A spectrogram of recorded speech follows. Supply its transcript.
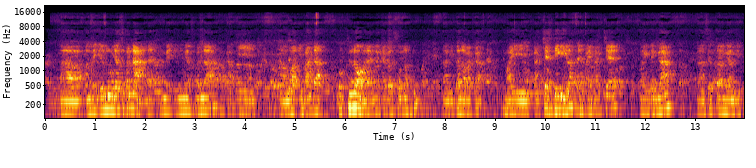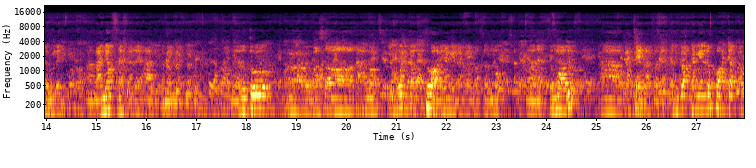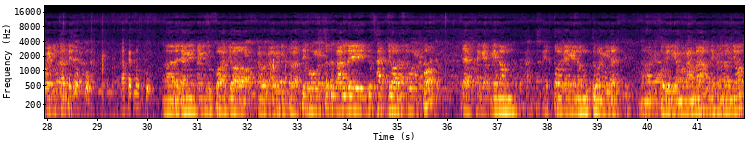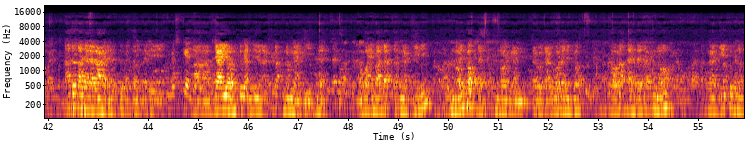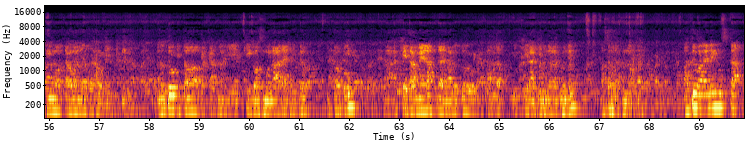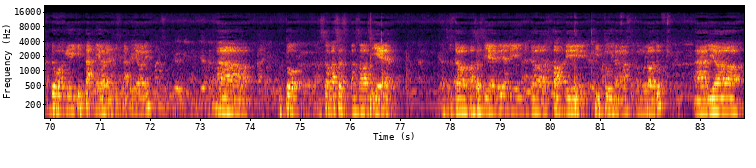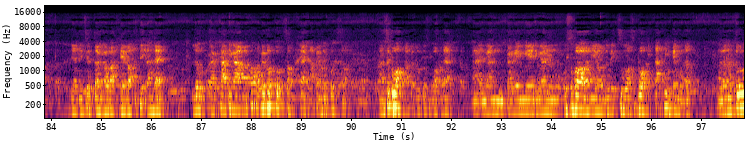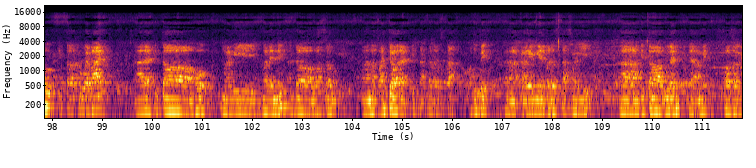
uh, ambil ilmu yang sebenar dan ambil ilmu yang sebenar tapi uh, buat ibadat kena dan dengan cara sunnah tu. Uh, kita nak bakal mari kacau sendiri lah dan mari kacau mari dengar uh, serta dengan kita boleh uh, banyak dah dalam hal kita main ngaji lalu tu uh, bahasa ta'aluk ibu kita tua jangan jangan bahasa lemuk uh, dah semua tu uh, kacau lah dan juga jangan lupa ajak kawan kita tu Kafe pelukuk. Ah, dan jangan jangan lupa aja kawan-kawan kita latih orang sedang alih duduk saja tak tahu apa. Dah agak genom itu agak genom untung lagi dah. Ah, kita boleh dengan mengamal oleh karenanya tak ada jalan lain dah untuk kita menjadi ah, jaya hidup dunia nak kita kena mengaji dah. Ah, buat ibadat tak mengaji ni tak kena juga dah. Kena dengan cara-cara dan juga kau nak dah dah tak kena tak mengaji tu kena terima tahu dah. Lalu tu kita dekat bagi kira semula dan hidup kita pun uh, akhir zaman dah dan lalu tu tak ada fikir lagi guna lagu ni pasal tak kenal dah. Lepas tu malam ni Ustaz ada bagi kitab dia dan kitab dia ni uh, untuk bahasa bahasa bahasa Sia dah. Ada bahasa Sia tu jadi ada tak di pintu kita nak masuk ke mula tu. Uh, dia dia diserta dengan wakil atik lah dan lu kata tinggal apa apa berukut so eh apa berukut so. Uh, sebuah apa berukut sebuah dah. Uh, dengan karenge dengan usaha dia lebih sebuah sebuah kita ni bukan mudah lalu tu kita buat baik. Uh, dah kita ho mari malam ni ada wasa nak baca dah kita pada ustaz lebih karenge pada ustaz mari. Kita boleh ambil. Kalau-kalau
